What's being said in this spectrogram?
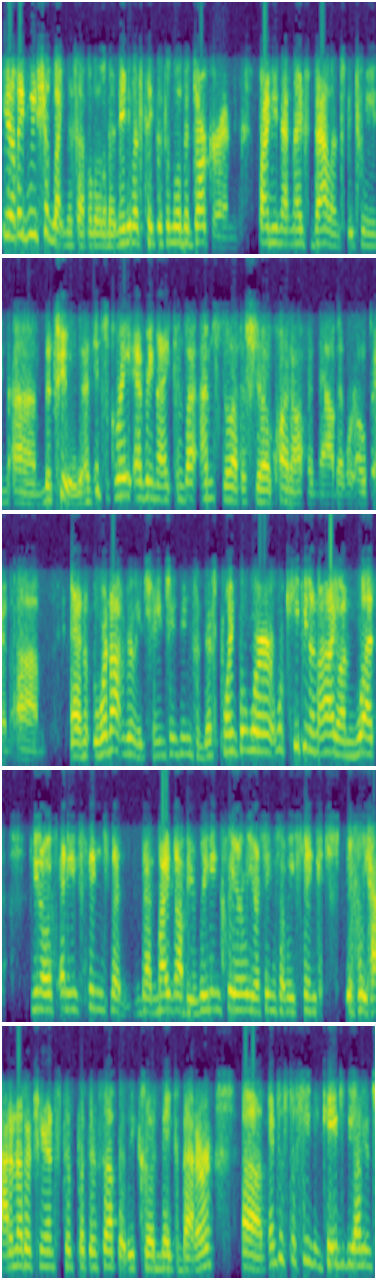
you know, maybe we should lighten this up a little bit. Maybe let's take this a little bit darker and finding that nice balance between um, the two. It's great every night because I'm still at the show quite often now that we're open. Um, and we're not really changing things at this point, but we're we're keeping an eye on what you know, if any things that that might not be reading clearly or things that we think if we had another chance to put this up that we could make better, uh, and just to see gauge the audience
